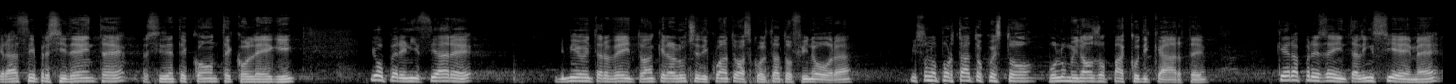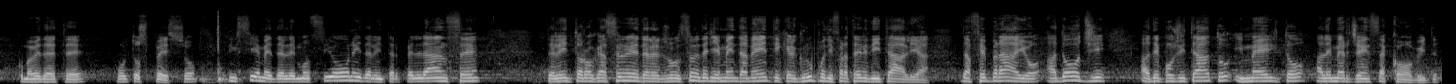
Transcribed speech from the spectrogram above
Grazie Presidente, Presidente Conte, colleghi. Io per iniziare il mio intervento, anche alla luce di quanto ho ascoltato finora, mi sono portato questo voluminoso pacco di carte che rappresenta l'insieme, come vedete molto spesso, l'insieme delle mozioni, delle interpellanze, delle interrogazioni e delle risoluzioni degli emendamenti che il gruppo di Fratelli d'Italia da febbraio ad oggi ha depositato in merito all'emergenza Covid.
